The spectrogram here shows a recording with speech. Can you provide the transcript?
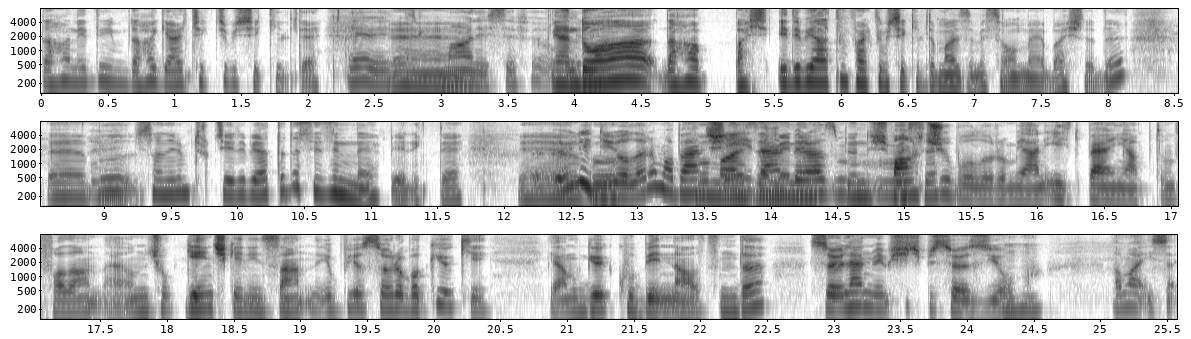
daha ne diyeyim daha gerçekçi bir şekilde. Evet e, maalesef. Yani doğa daha baş, edebiyatın farklı bir şekilde malzemesi olmaya başladı. Ee, bu evet. sanırım Türkçe edebiyatta da sizinle birlikte. E, Öyle bu, diyorlar ama ben şeyden biraz dönüşmesi... mahcup olurum. Yani ilk ben yaptım falan. Yani onu çok gençken insan yapıyor sonra bakıyor ki yani gök kubbenin altında söylenmemiş hiçbir söz yok. Hı hı. Ama işte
